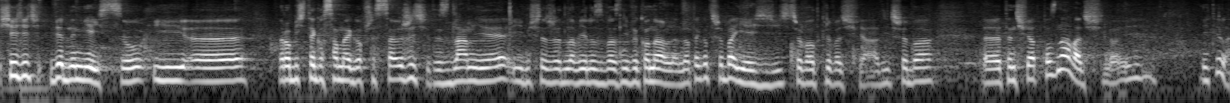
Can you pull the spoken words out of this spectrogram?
siedzieć w jednym miejscu i e, robić tego samego przez całe życie. To jest dla mnie i myślę, że dla wielu z Was niewykonalne. Dlatego trzeba jeździć, trzeba odkrywać świat i trzeba e, ten świat poznawać. No i, i tyle.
